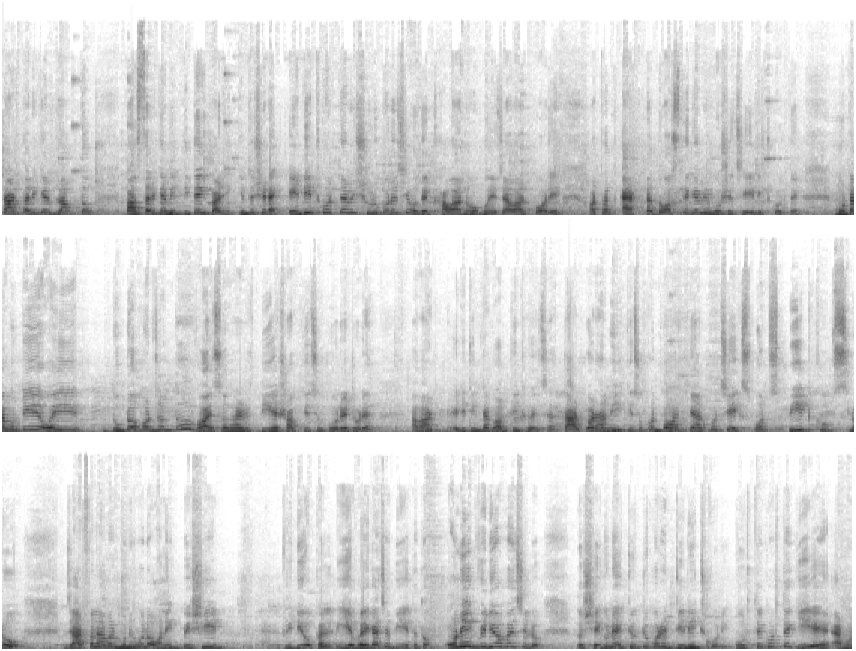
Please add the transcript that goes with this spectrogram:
চার তারিখের ব্লগ তো পাঁচ তারিখে আমি দিতেই পারি। কিন্তু সেটা এডিট করতে আমি শুরু করেছি ওদের খাওয়ানো হয়ে যাওয়ার পরে। অর্থাৎ একটা দশ থেকে আমি বসেছি এডিট করতে। মোটামুটি ওই দুটো পর্যন্ত ভয়েস ওভার দিয়ে সব কিছু করে টোরে আমার এডিটিংটা কমপ্লিট হয়েছে। তারপর আমি কিছুক্ষণ পর খেয়াল করছি এক্সপোর্ট স্পিড খুব স্লো যার ফলে আমার মনে হলো অনেক বেশি ভিডিও কাল বিয়ে হয়ে গেছে, বিয়েতে তো অনেক ভিডিও হয়েছিল। তো সেগুলো একটু একটু করে ডিলিট করি। করতে করতে গিয়ে এমন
